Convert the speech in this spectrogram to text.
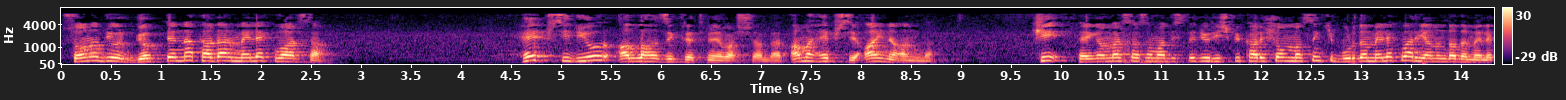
Sonra diyor gökte ne kadar melek varsa hepsi diyor Allah'ı zikretmeye başlarlar. Ama hepsi aynı anda. Ki Peygamber sallallahu aleyhi hadiste diyor hiçbir karış olmasın ki burada melek var yanında da melek.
